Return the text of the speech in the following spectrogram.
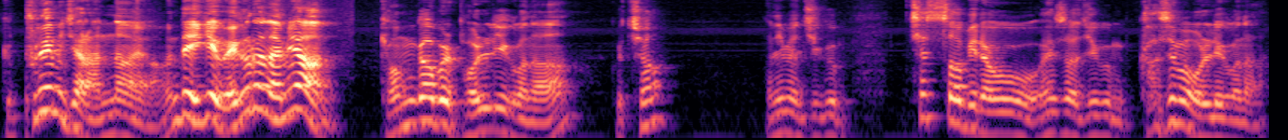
그 프레임이 잘 안 나와요. 근데 이게 왜 그러냐면 견갑을 벌리거나 그쵸? 아니면 지금 chest up이라고 해서 지금 가슴을 올리거나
